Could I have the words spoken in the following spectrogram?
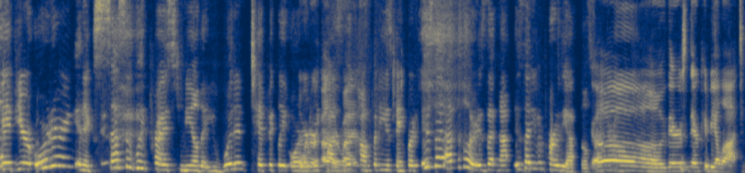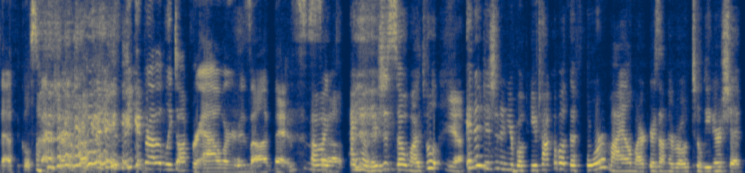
if you're ordering an excessively priced meal that you wouldn't typically order, Order because otherwise. the company is paying for it, is that ethical or is that not? Is that even part of the ethical spectrum? Oh, there's there could be a lot to the ethical spectrum. we could probably talk for hours on this. Oh, so, I, I know. There's just so much. Well, yeah. in addition, in your book, you talk about the four mile markers on the road to leadership.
